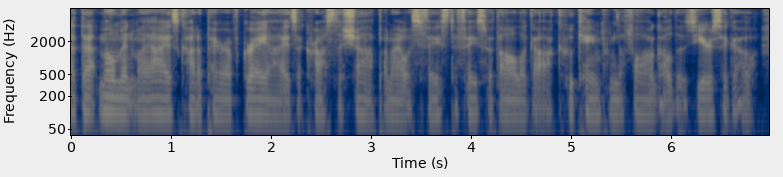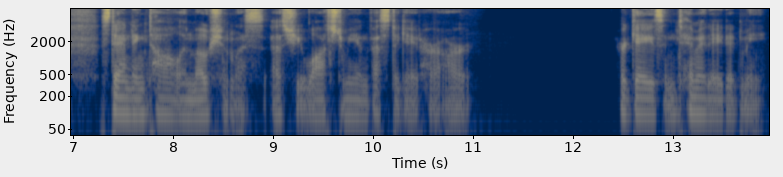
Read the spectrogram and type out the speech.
At that moment, my eyes caught a pair of gray eyes across the shop, and I was face to face with Oligok, who came from the fog all those years ago, standing tall and motionless as she watched me investigate her art. Her gaze intimidated me,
